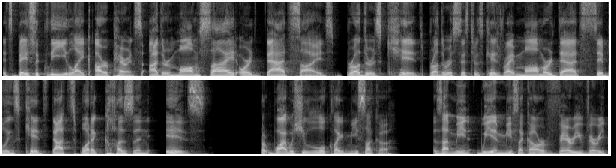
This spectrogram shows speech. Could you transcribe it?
It's basically like our parents, either mom's side or dad's side's brother's kids, brother or sister's kids, right? Mom or dad's siblings' kids. That's what a cousin is. But why would she look like Misaka? Does that mean we and Misaka are very, very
